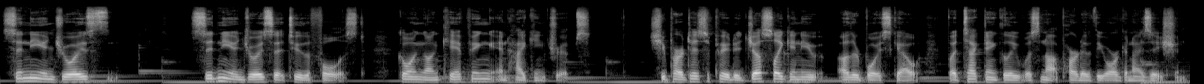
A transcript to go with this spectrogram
Sydney enjoys Sydney enjoys it to the fullest, going on camping and hiking trips. She participated just like any other Boy Scout, but technically was not part of the organization.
